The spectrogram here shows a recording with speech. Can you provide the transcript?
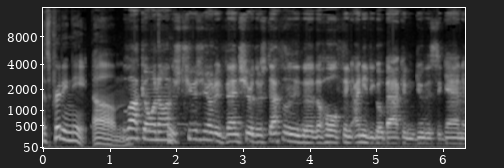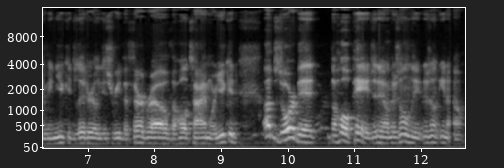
it's pretty neat. Um, a lot going on. There's choose your own adventure. There's definitely the the whole thing. I need to go back and do this again. I mean, you could literally just read the third row the whole time, or you could absorb it the whole page. You know, there's only there's only, you know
